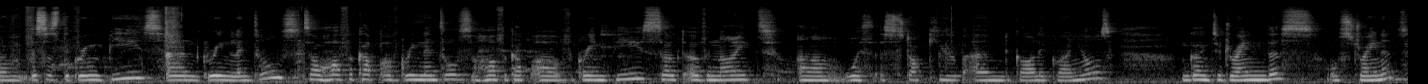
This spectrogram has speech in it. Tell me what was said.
Um, this is the green peas and green lentils. So half a cup of green lentils, half a cup of green peas soaked overnight um, with a stock cube and garlic granules. I'm going to drain this or strain it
